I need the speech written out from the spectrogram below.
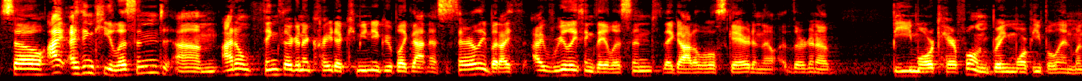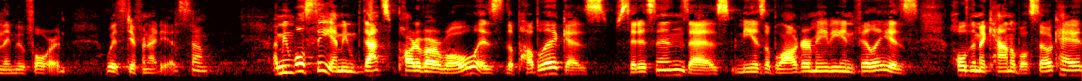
So I, I think he listened. Um, I don't think they're going to create a community group like that necessarily, but I, I really think they listened. They got a little scared, and they're going to be more careful and bring more people in when they move forward with different ideas. So, I mean, we'll see. I mean, that's part of our role as the public, as citizens, as me as a blogger, maybe in Philly, is hold them accountable. So, okay,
